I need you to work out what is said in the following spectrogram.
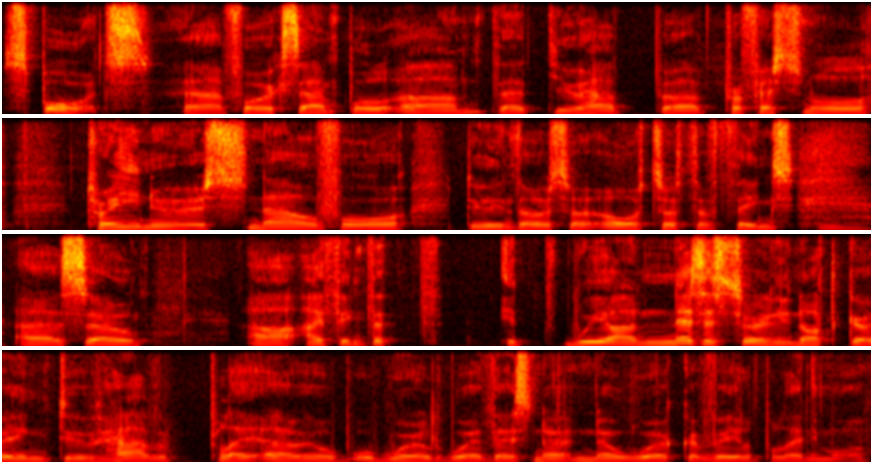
sports. Uh, for example, um, that you have uh, professional trainers now for doing those all sorts of things. Mm. so I think that. It, we are necessarily not going to have a, play, a world where there's no, no work available anymore.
